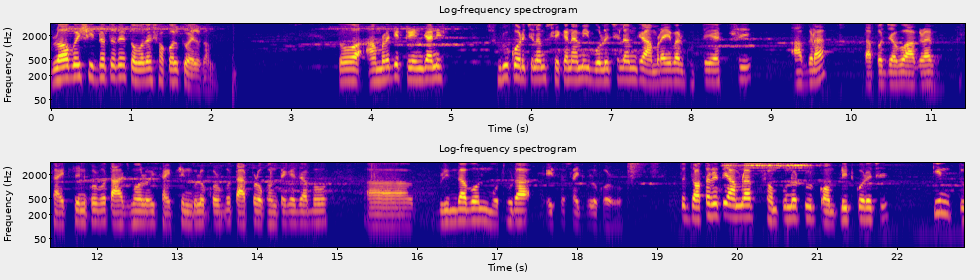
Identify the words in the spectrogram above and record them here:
ব্লগ ওই সিদ্ধার্থতে তোমাদের সকলকে ওয়েলকাম তো আমরা যে ট্রেন জার্নি শুরু করেছিলাম, সেখানে আমি বলেছিলাম যে আমরা এবার ঘুরতে যাচ্ছি আগ্রা, তারপর যাব আগ্রার সাইট সিন করব, তাজমহল ওই সাইট সিনগুলো করব, তারপর ওখান থেকে যাব বৃন্দাবন, মথুরা, এইসব সাইটগুলো করব। তো যথারীতি আমরা সম্পূর্ণ ট্যুর কমপ্লিট করেছি, কিন্তু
